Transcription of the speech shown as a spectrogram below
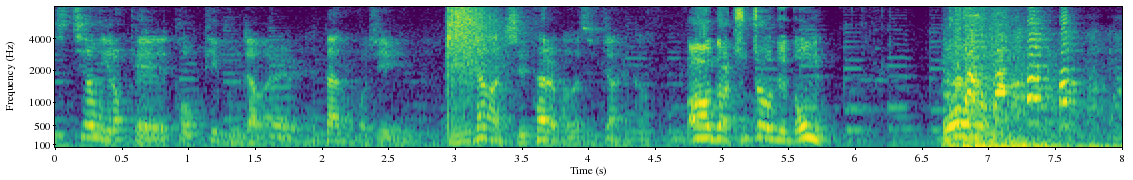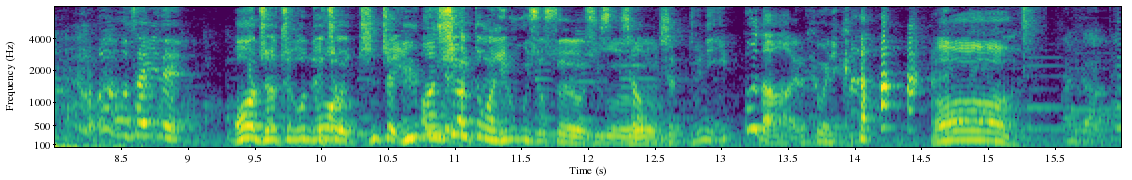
스티 형 이렇게 더피 분장을 했다는 것이 굉장한 질타를 받을 수 있지 않을까. 아 나 진짜 근데 너무. 어 차이네. 어저 저 근데 저 진짜 1분 아니, 시간 동안 이러고 있었어요 지금. 진짜 진짜 눈이 이쁘다 이렇게 보니까. 아. 아니, 근데 아까도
